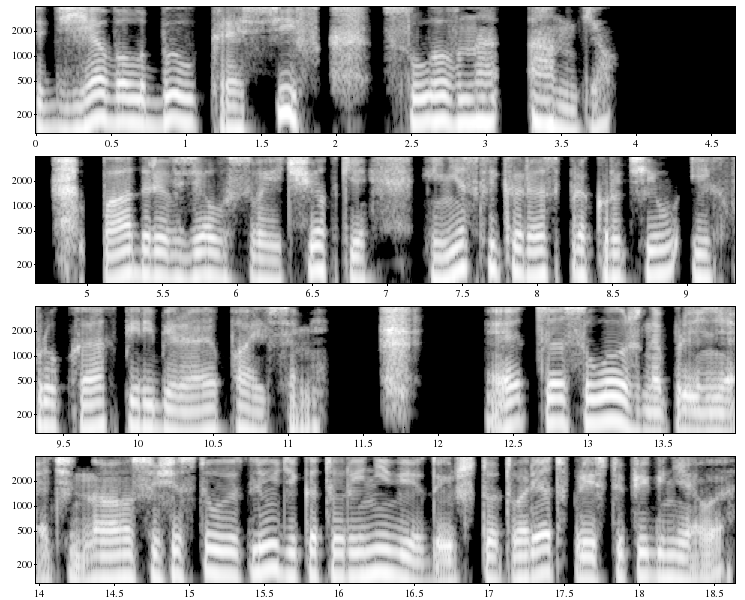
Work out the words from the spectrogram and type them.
дьявол был красив, словно ангел. Падре взял свои четки и несколько раз прокрутил их в руках, перебирая пальцами. Это сложно принять, но существуют люди, которые не ведают, что творят в приступе гнева.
